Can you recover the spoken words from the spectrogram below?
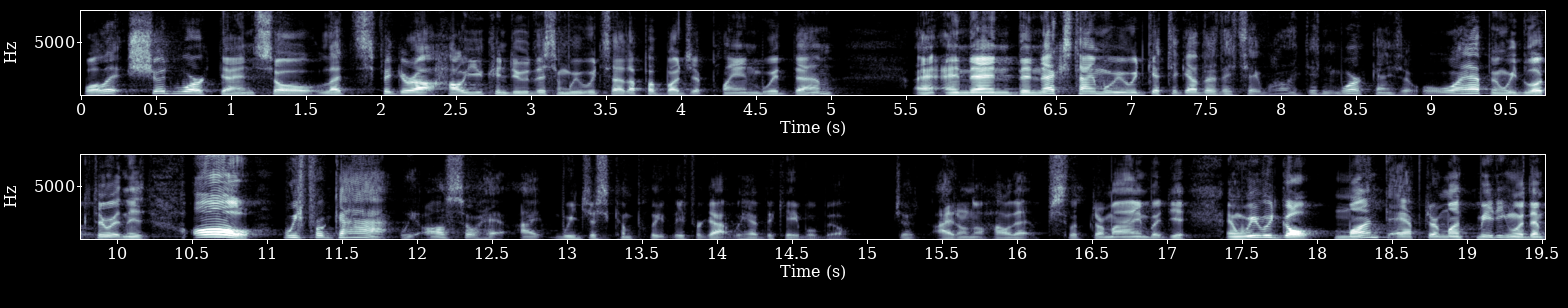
well, it should work then, so let's figure out how you can do this. And we would set up a budget plan with them. And, then the next time we would get together, they'd say, well, it didn't work. And I said, well, what happened? We'd look through it, and they'd, oh, we forgot. We also have, I, we just completely forgot we have the cable bill. Just, I don't know how that slipped our mind, but yeah. And we would go month after month meeting with them,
